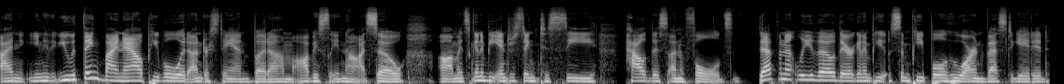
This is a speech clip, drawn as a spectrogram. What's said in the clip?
I you, know, you would think by now people would understand, but um, obviously not. So um, it's going to be interesting to see how this unfolds. Definitely, though, there are going to be some people who are investigated.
